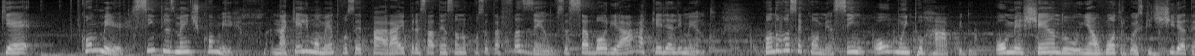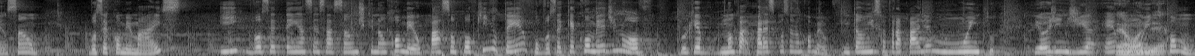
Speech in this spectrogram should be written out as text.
que é comer, simplesmente comer. Naquele momento você parar e prestar atenção no que você está fazendo, você saborear aquele alimento. Quando você come assim, ou muito rápido, ou mexendo em alguma outra coisa que te tire a atenção, você come mais e você tem a sensação de que não comeu. Passa um pouquinho tempo, você quer comer de novo, porque não pa- parece que você não comeu. Então isso atrapalha muito. E hoje em dia é, É muito é- comum.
